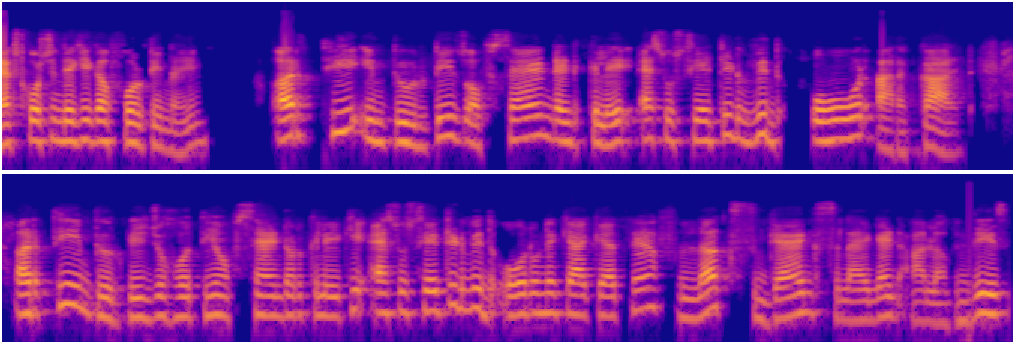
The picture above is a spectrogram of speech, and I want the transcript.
नेक्स्ट क्वेश्चन देखिएगा 49 earthy impurities of sand and clay associated with ore are called earthy impurity जो होती हैं ऑफ़ सैंड और क्ले की, एसोसिएटेड विद और उन्हें क्या कहते हैं? Flux gangue slag and all of this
